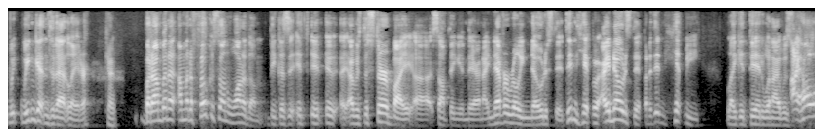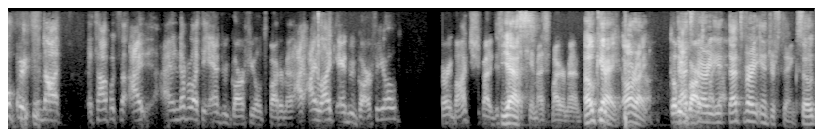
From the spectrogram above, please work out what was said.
we we can get into that later. Okay. But I'm gonna I'm gonna focus on one of them because it it, it I was disturbed by uh, something in there and I never really noticed it. It didn't hit I noticed it, but it didn't hit me like it did when I was. I hope it's not. It's not. It's I I never liked the Andrew Garfield Spider-Man. I, I like Andrew Garfield very much, but I just don't Yes. like him as Spider-Man. okay. All right. Tobey That's Maguire's very that's very interesting. So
